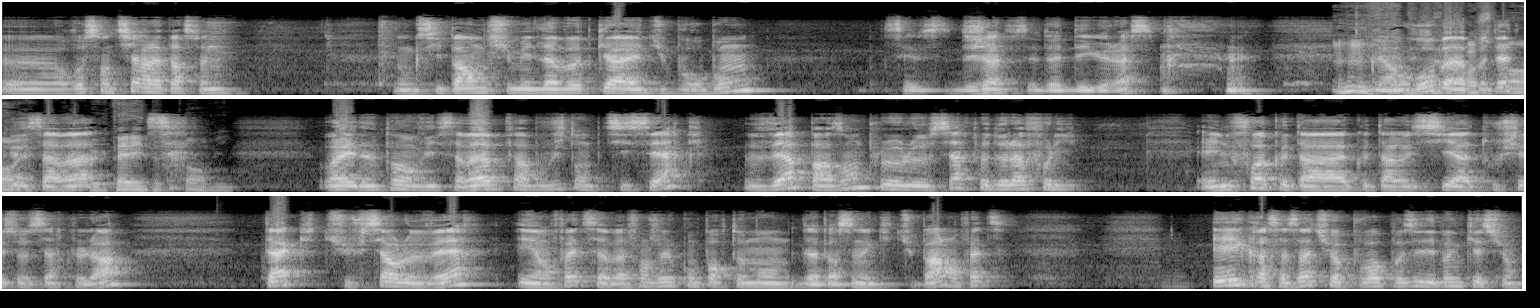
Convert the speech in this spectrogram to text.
euh, ressentir à la personne. Donc si par exemple tu mets de la vodka et du bourbon, c'est déjà ça doit être dégueulasse. Mais en gros, bah, peut-être que ça va. Il envie. Ouais, il donne pas envie. Ça va faire bouger ton petit cercle vers par exemple le cercle de la folie. Et une fois que tu as, que as réussi à toucher ce cercle-là, tac, tu sers le verre et en fait ça va changer le comportement de la personne à qui tu parles en fait. Et grâce à ça, tu vas pouvoir poser des bonnes questions.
